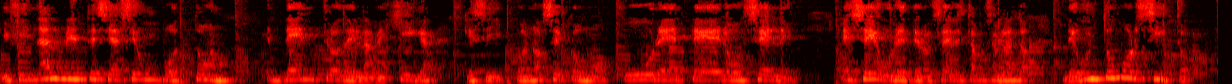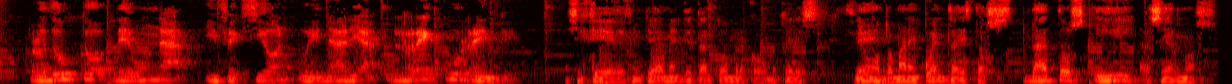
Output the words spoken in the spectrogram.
y finalmente se hace un botón dentro de la vejiga que se conoce como ureterocele. Ese ureterocele estamos hablando de un tumorcito producto de una infección urinaria recurrente. Así que definitivamente tanto hombres como mujeres debemos tomar en cuenta estos datos y hacernos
